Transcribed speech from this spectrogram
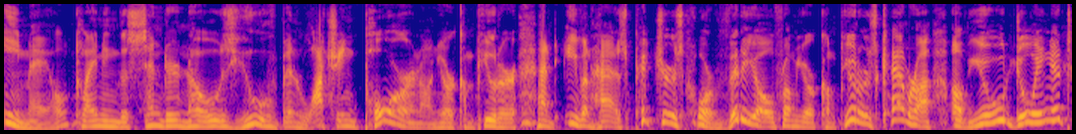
email claiming the sender knows you've been watching porn on your computer and even has pictures or video from your computer's camera of you doing it?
